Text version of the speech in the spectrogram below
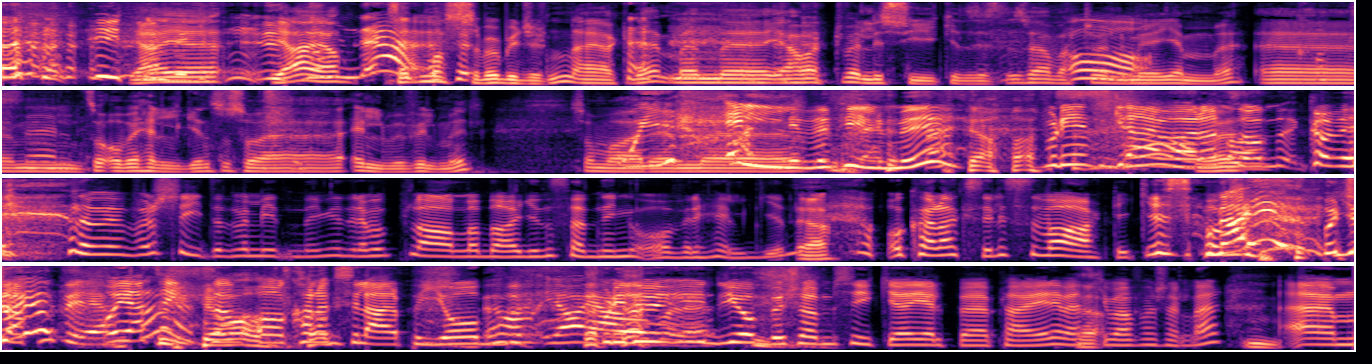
Jeg, eh, ja, jeg har sett masse på Bridgerton. Nei, jeg har ikke det. Men eh, jeg har vært veldig syk i det siste, så jeg har vært Åh, veldig mye hjemme. Eh, så over helgen så, så jeg elleve filmer. Som var Oi, en eh, Elleve filmer! Ja. Fordi greia var at sånn kan vi, Når vi bare skyte med en liten ting Vi drev og planla dagens sending over helgen. Ja. Og Karl Aksel svarte ikke. Som, Nei! Ja, jeg vet Og jeg tenkte sånn Og Karl Aksel er på jobb. Ja, ja, Fordi du, du jobber som sykehjelpepleier. Jeg vet Ja. ikke hva forskjellen er. Mm. Um,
